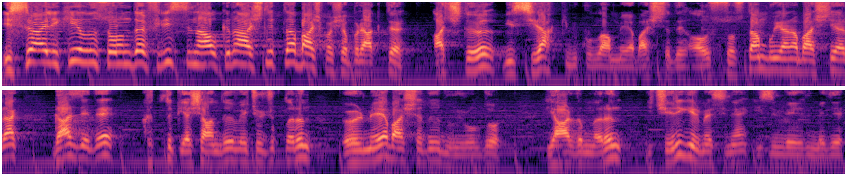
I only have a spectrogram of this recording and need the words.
İsrail iki yılın sonunda Filistin halkını açlıkla baş başa bıraktı açlığı bir silah gibi kullanmaya başladı. Ağustos'tan bu yana başlayarak Gazze'de kıtlık yaşandığı ve çocukların ölmeye başladığı duyuruldu. Yardımların içeri girmesine izin verilmedi.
